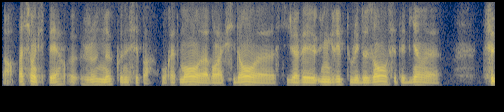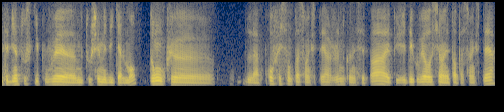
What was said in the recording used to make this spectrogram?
Alors, patient expert, je ne connaissais pas. Concrètement, avant l'accident, si j'avais une grippe tous les deux ans, c'était bien, c'était bien tout ce qui pouvait me toucher médicalement. Donc, la profession de patient expert, je ne connaissais pas. Et puis, j'ai découvert aussi en étant patient expert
